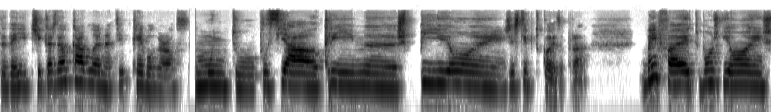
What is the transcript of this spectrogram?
Daí Chicas del Cable, né? tipo Cable Girls. Muito policial, crime, espiões, este tipo de coisa, pronto. Bem feito, bons guiões,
